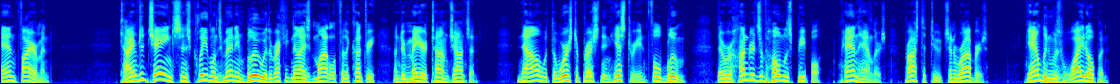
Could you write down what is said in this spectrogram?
and firemen. Times had changed since Cleveland's men in blue were the recognized model for the country under Mayor Tom Johnson. Now, with the worst depression in history in full bloom, there were hundreds of homeless people, panhandlers, prostitutes, and robbers. Gambling was wide open,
